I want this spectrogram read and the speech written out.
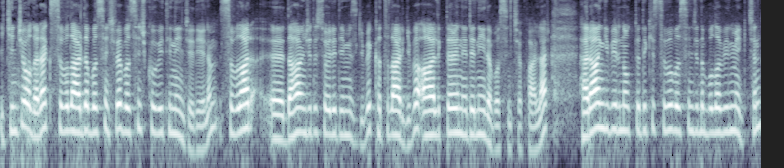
İkinci olarak sıvılarda basınç ve basınç kuvvetini inceleyelim. Sıvılar e, daha önce de söylediğimiz gibi katılar gibi ağırlıkları nedeniyle basınç yaparlar. Herhangi bir noktadaki sıvı basıncını bulabilmek için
